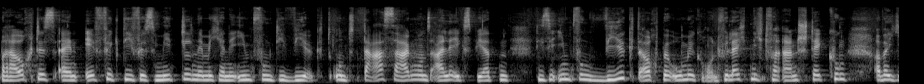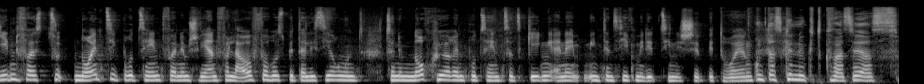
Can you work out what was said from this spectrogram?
braucht es ein effektives Mittel, nämlich eine Impfung, die wirkt. Und da sagen uns alle Experten, diese Impfung wirkt auch bei Omikron. Vielleicht nicht vor Ansteckung, aber jedenfalls zu 90 Prozent vor einem schweren Verlauf, vor Hospitalisierung und zu einem noch höheren Prozentsatz gegen eine intensivmedizinische Betreuung. Und das genügt quasi, das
